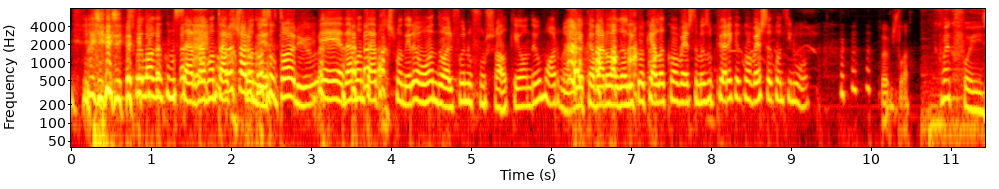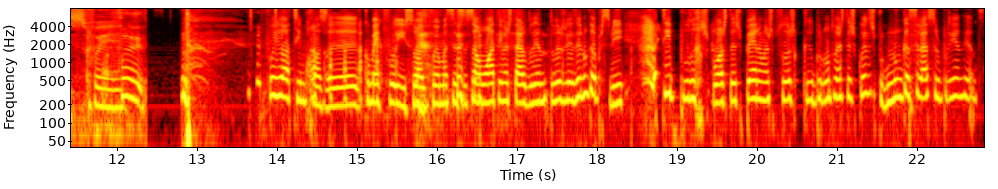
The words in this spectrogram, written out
Isso foi logo a começar, dá vontade de estar no responder. consultório. É, dá vontade de responder aonde? Olha, foi no Funchal, que é onde eu moro, não é? E acabar logo ali com aquela conversa, mas o pior é que a conversa continuou. Vamos lá. Como é que foi isso? Foi. Foi, Foi ótimo, Rosa. Como é que foi isso? Olha, foi uma sensação ótima estar doente duas vezes. Eu nunca percebi que tipo de resposta esperam as pessoas que perguntam estas coisas, porque nunca será surpreendente.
